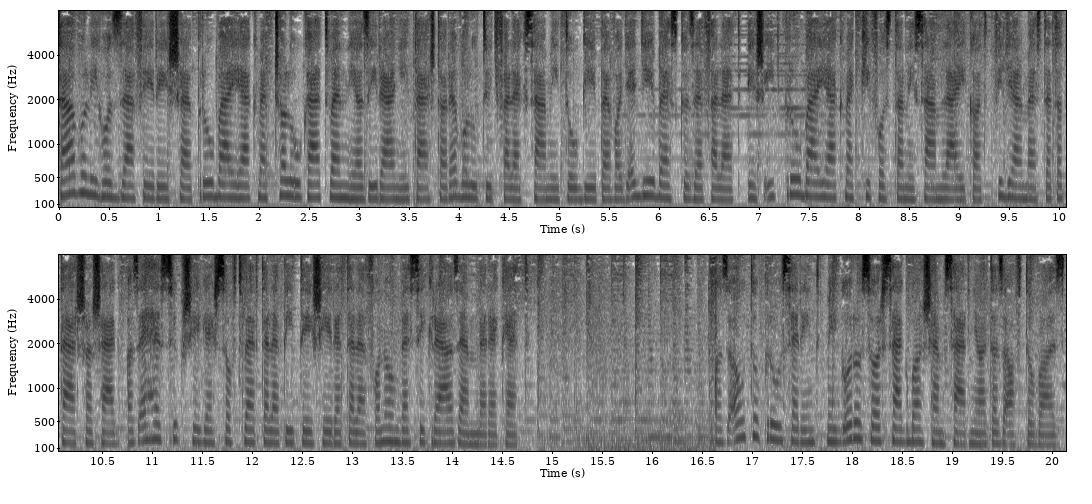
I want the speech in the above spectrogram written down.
Távoli hozzáféréssel próbálják meg csalók átvenni az irányítást a Revolut ügyfelek számítógépe vagy egyéb eszköze felett, és így próbálják meg kifosztani számláikat, figyelmeztet a társaság, az ehhez szükséges szoftver telepítésére telefonon veszik rá az embereket. Az Autopro szerint még Oroszországban sem szárnyalt az Avtovaz.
